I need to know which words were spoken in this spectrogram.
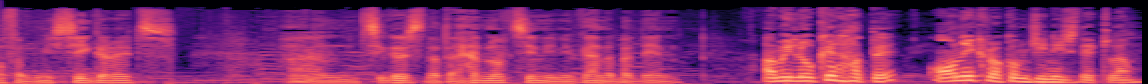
offered me cigarettes, and cigarettes that I had not seen in Uganda, but then. আমি লোকের হাতে অনেক রকম জিনিস দেখলাম।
